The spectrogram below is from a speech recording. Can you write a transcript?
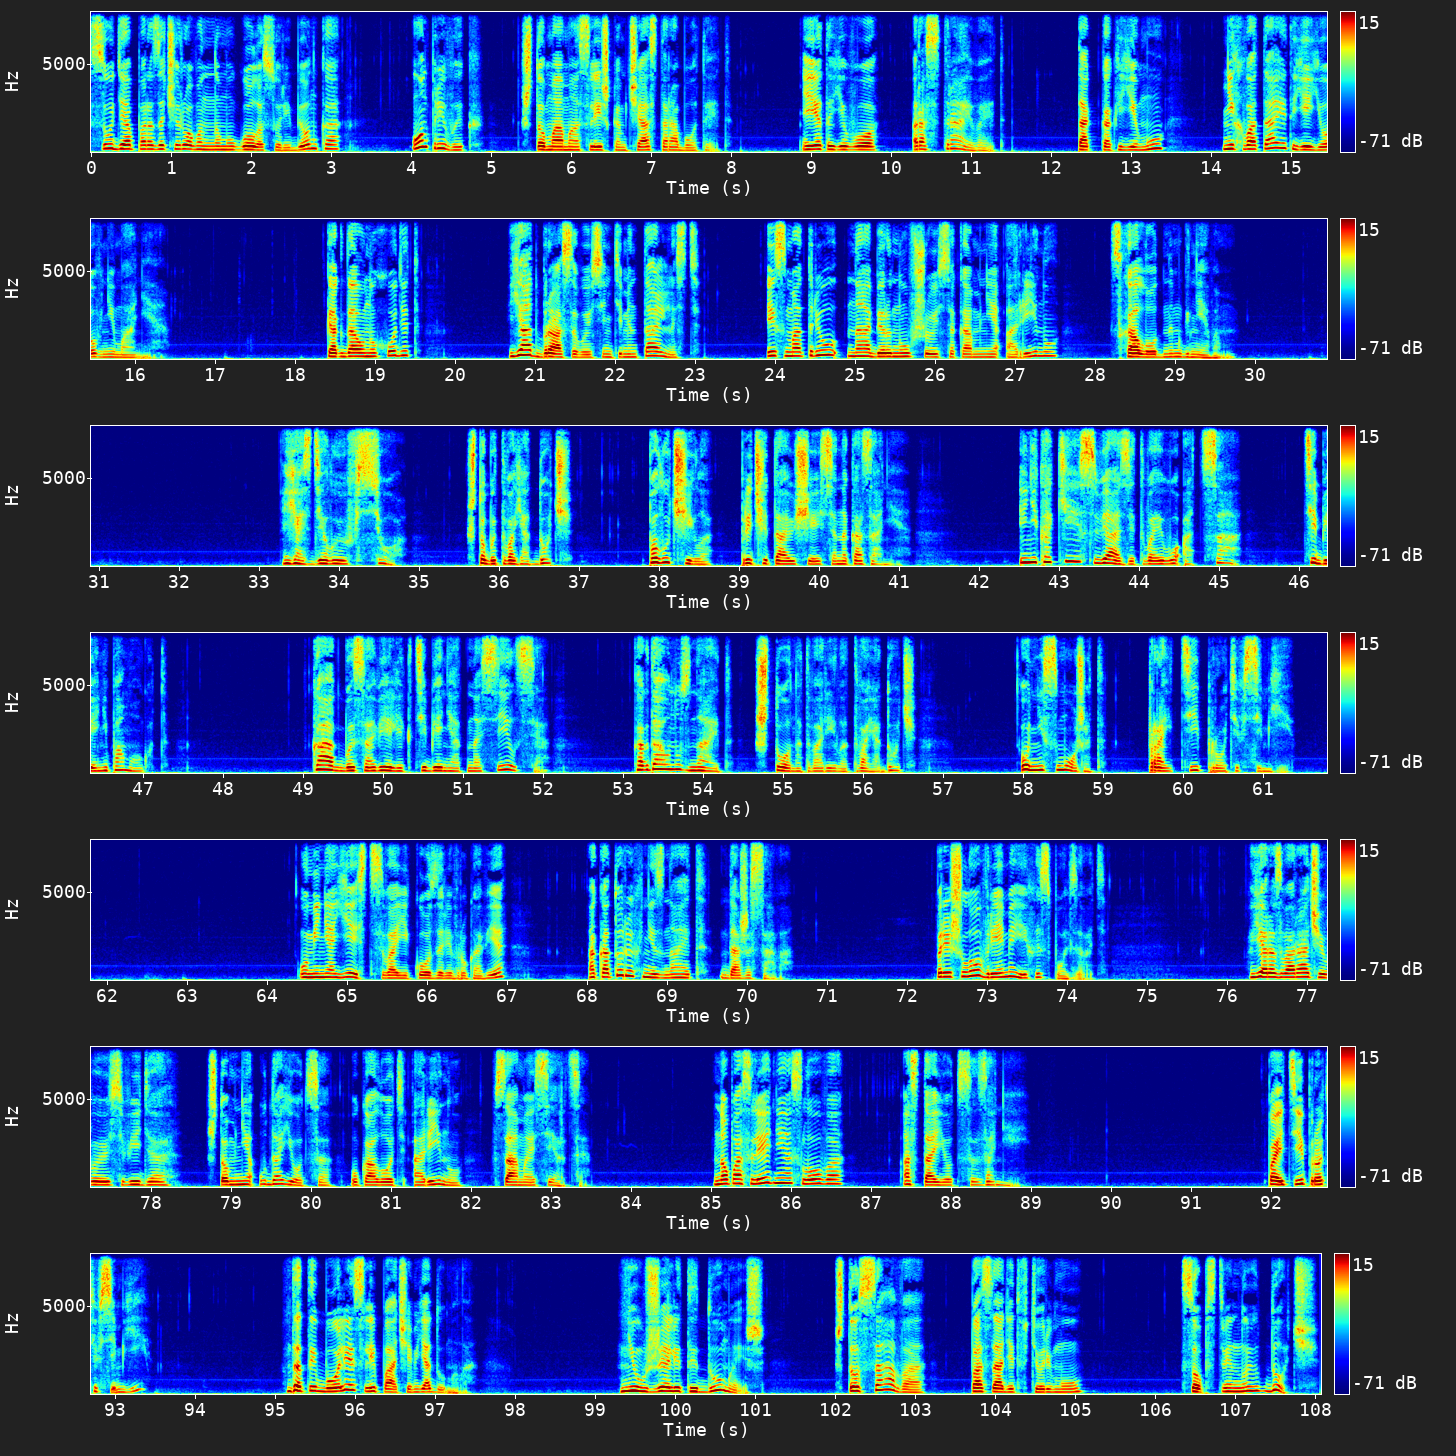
Судя по разочарованному голосу ребенка, он привык, что мама слишком часто работает. И это его расстраивает, так как ему не хватает ее внимания. Когда он уходит, я отбрасываю сентиментальность и смотрю на обернувшуюся ко мне Арину с холодным гневом. Я сделаю все, чтобы твоя дочь получила причитающееся наказание. И никакие связи твоего отца тебе не помогут. Как бы Савелий к тебе не относился, когда он узнает, что натворила твоя дочь, он не сможет пройти против семьи. У меня есть свои козыри в рукаве, о которых не знает даже Сава. Пришло время их использовать. Я разворачиваюсь, видя, что мне удается уколоть Арину в самое сердце. Но последнее слово остается за ней. Пойти против семьи? Да ты более слепа, чем я думала. Неужели ты думаешь, что Сава посадит в тюрьму собственную дочь?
